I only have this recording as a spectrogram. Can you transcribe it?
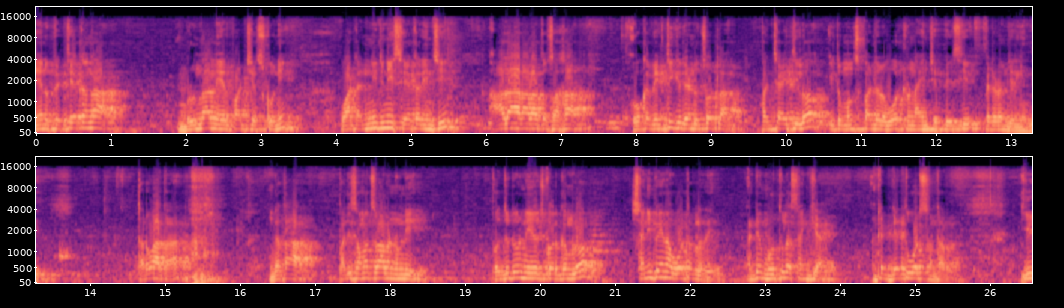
నేను ప్రత్యేకంగా బృందాలను ఏర్పాటు చేసుకొని వాటన్నిటినీ సేకరించి ఆధారాలతో సహా ఒక వ్యక్తికి రెండు చోట్ల పంచాయతీలో ఇటు మున్సిపాలిటీలో ఓట్లు ఉన్నాయని చెప్పేసి పెట్టడం జరిగింది. తర్వాత గత పది సంవత్సరాల నుండి పొద్దుటూరు నియోజకవర్గంలో చనిపోయిన ఓటర్లది అంటే మృతుల సంఖ్య అంటే డెత్ ఓట్స్ అంటారు. ఈ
